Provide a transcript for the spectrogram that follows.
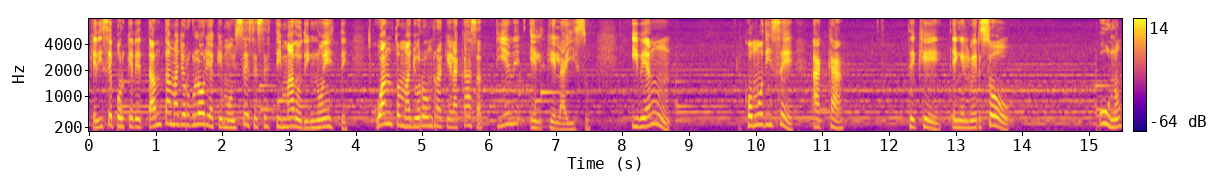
que dice, porque de tanta mayor gloria que Moisés es estimado digno este, cuanto mayor honra que la casa tiene el que la hizo. Y vean cómo dice acá, de que en el verso 1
